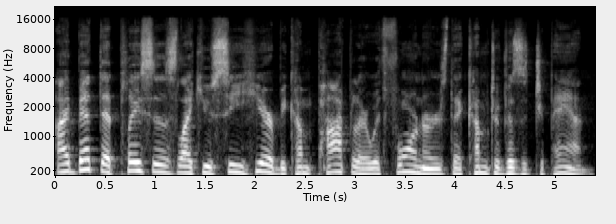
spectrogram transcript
I bet that places like you see here become popular with foreigners that come to visit Japan.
